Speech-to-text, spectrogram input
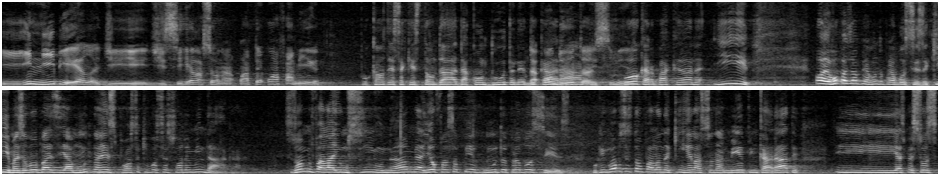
e inibe ela de, de se relacionar até com a família. Por causa dessa questão da, da conduta, né? Do da caráter. conduta, isso mesmo. Pô, cara, bacana. E, ó, eu vou fazer uma pergunta para vocês aqui, mas eu vou basear muito na resposta que vocês forem me dar, cara. Vocês vão me falar aí um sim, um não, e aí eu faço a pergunta para vocês. Porque igual vocês estão falando aqui em relacionamento, em caráter, e as pessoas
